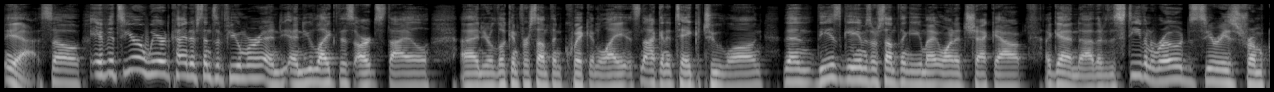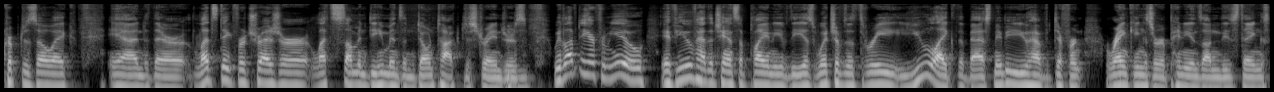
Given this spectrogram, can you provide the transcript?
yeah. So if it's your weird kind of sense of humor and and you like this art style uh, and you're looking for something quick and light, it's not going to take too long. Then these games are something you might want to check out. Again, uh, they're the Steven Rhodes series from Cryptozoic, and they're Let's Dig for Treasure, Let's Summon Demons, and Don't Talk to Strangers. We'd love to hear from you if you've had the chance to play any of these. Which of the three you like the best? Maybe you have different rankings or opinions on these things.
